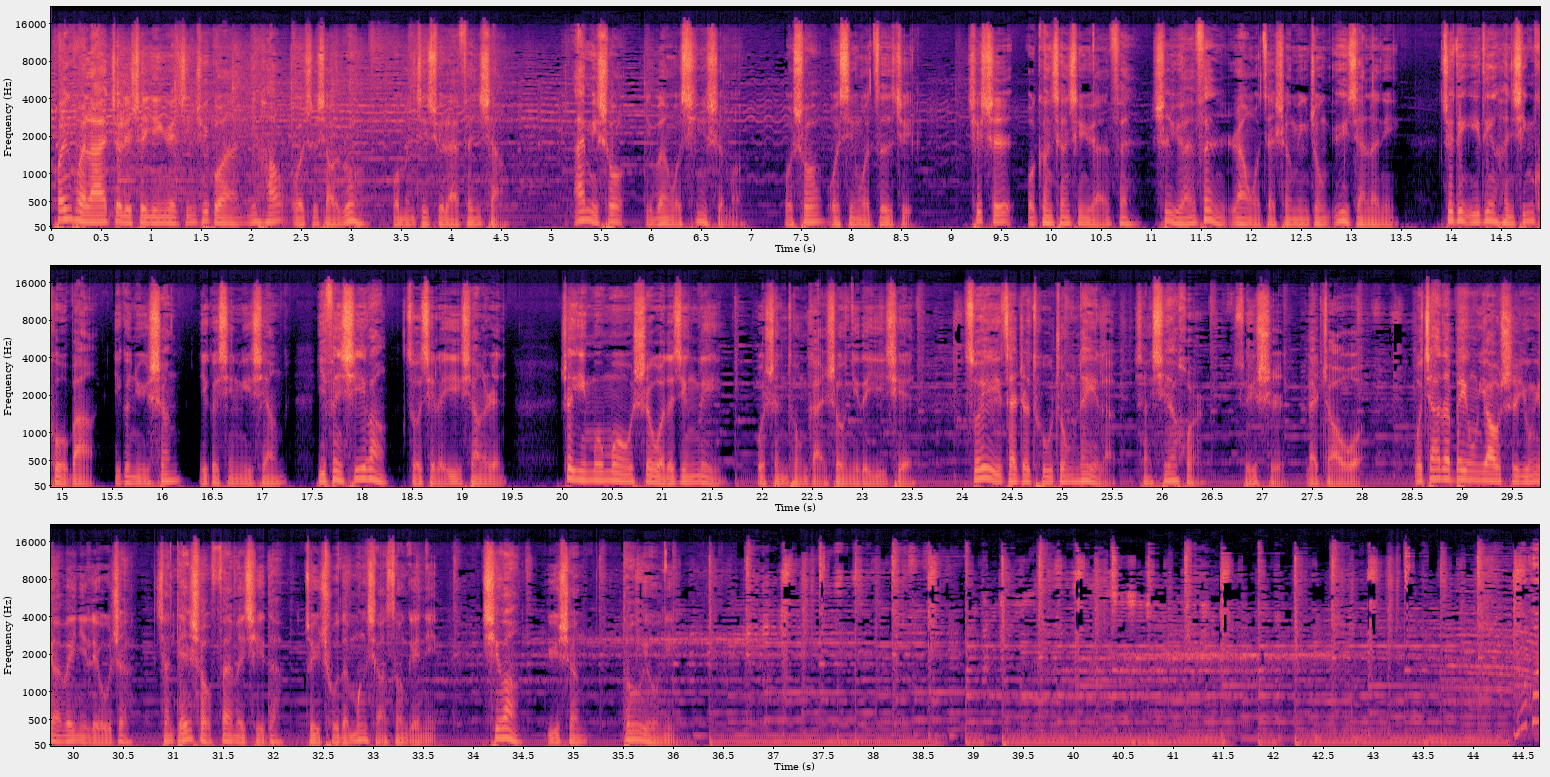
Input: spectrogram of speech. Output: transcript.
欢迎回来，这里是音乐金曲馆。你好，我是小若，我们继续来分享。艾米说：“你问我信什么？”我说：“我信我自己。其实我更相信缘分，是缘分让我在生命中遇见了你。决定一定很辛苦吧？一个女生，一个行李箱，一份希望，做起了异乡人。这一幕幕是我的经历，我深同感受你的一切。所以在这途中累了，想歇会儿，随时来找我。我家的备用钥匙永远为你留着，想点首范玮琪的《最初的梦想》送给你，希望余生都有你。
